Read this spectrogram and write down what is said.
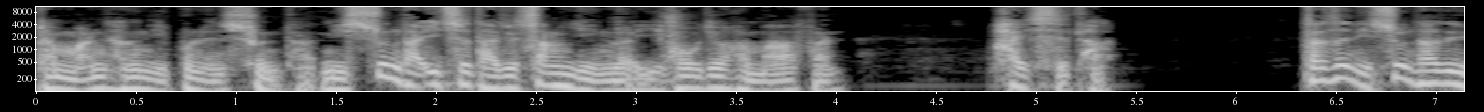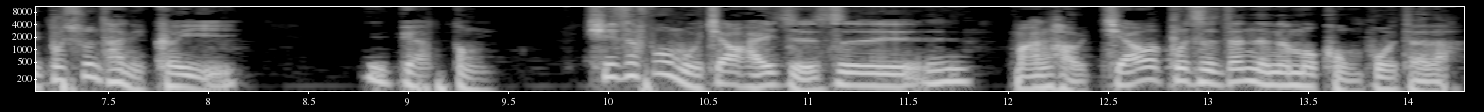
他蛮横，你不能顺他。你顺他一次，他就上瘾了，以后就很麻烦，害死他。但是你顺他，你不顺他，你可以不要动。其实父母教孩子是蛮好教，不是真的那么恐怖的啦。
